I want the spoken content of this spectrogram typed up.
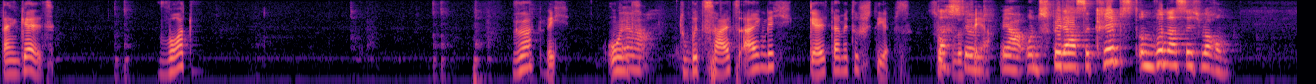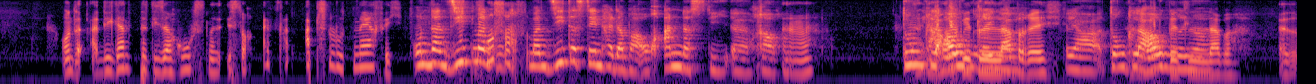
dein Geld. Wortwörtlich. Und Ja, du bezahlst eigentlich Geld, damit du stirbst. So das ungefähr. stimmt. Ja, und später hast du Krebs und wunderst dich, warum. Und äh, die ganze dieser Husten ist doch einfach absolut nervig. Und dann sieht man, man sieht das denen halt aber auch an, dass die äh, rauchen. Äh, Dunkle Haut Augenringe. Ja, dunkle Haut Augenringe. Also,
